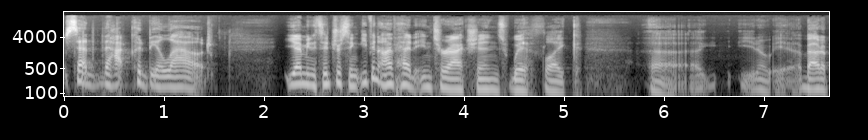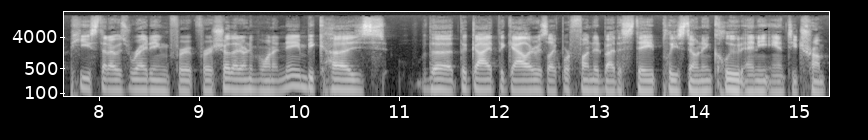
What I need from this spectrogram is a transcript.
said that could be allowed. Yeah, I mean, it's interesting. Even I've had interactions with like, uh, you know, about a piece that I was writing for for a show that I don't even want to name because the the guy at the gallery was like, "We're funded by the state. Please don't include any anti-Trump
